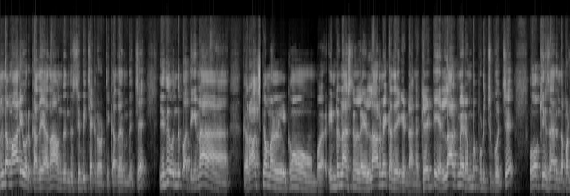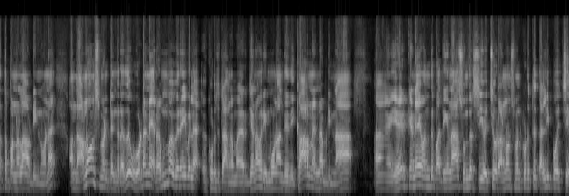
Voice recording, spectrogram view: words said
அந்த மாதிரி ஒரு கதையாக தான் வந்து இந்த சிபி சக்கரவர்த்தி கதை இருந்துச்சு. இது வந்து பார்த்தீங்கன்னா ராஜ்கமலுக்கும் இன்டர்நேஷ்னலில் எல்லாருமே கதையை கேட்டாங்க. கேட்டு எல்லாருக்குமே ரொம்ப பிடிச்சி போச்சு. ஓகே சார் இந்த படத்தை பண்ணலாம் அப்படின்னோடனே அந்த அனௌன்ஸ்மெண்ட்டுங்கிறது உடனே ரொம்ப விரைவில் கொடுத்துட்டாங்க. ஜனவரி மூணாம் தேதி. காரணம் என்ன அப்படின்னா ஏற்கனவே வந்து பார்த்தீங்கன்னா சுந்தர் சி வச்சு ஒரு அனௌன்ஸ்மெண்ட் கொடுத்து தள்ளி போச்சு.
